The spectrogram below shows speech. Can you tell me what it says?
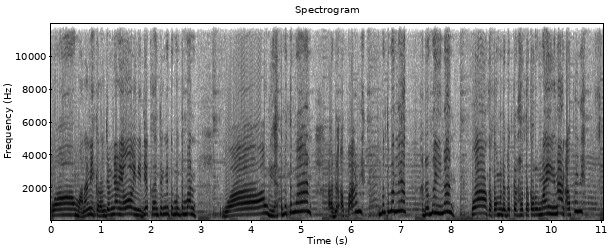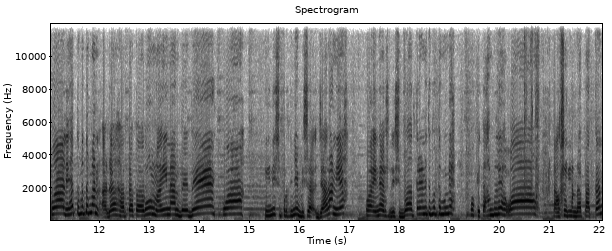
Wah, mana nih keranjangnya nih? Oh, ini dia keranjangnya teman-teman. Wow, lihat teman-teman. Ada apa nih? Teman-teman lihat, ada mainan. Wah, kakak mendapatkan harta karun mainan. Apa ini? Wah, lihat teman-teman, ada harta karun mainan bebek. Wah, ini sepertinya bisa jalan ya. Wah, ini harus diisi baterai nih teman-teman ya. Wah, kita ambil ya. Wow, langsung mendapatkan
